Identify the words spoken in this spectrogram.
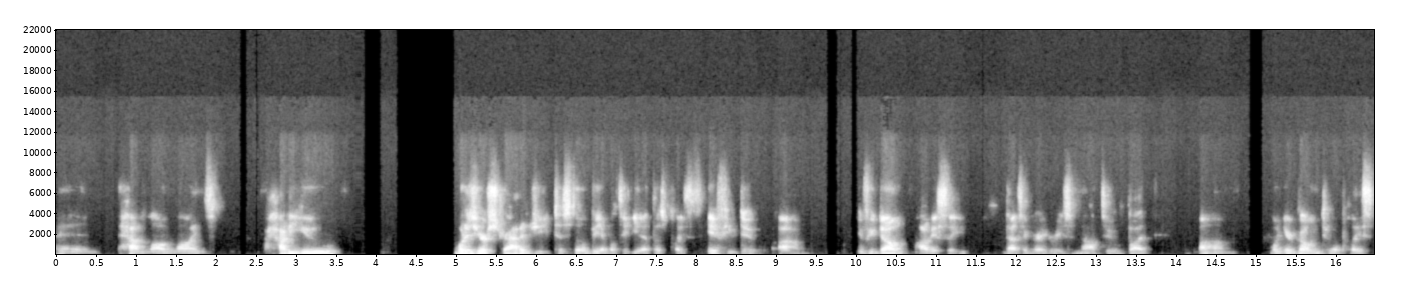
and have long lines, how do you? What is your strategy to still be able to eat at those places if you do? Um, if you don't, obviously, that's a great reason not to. But um, when you're going to a place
